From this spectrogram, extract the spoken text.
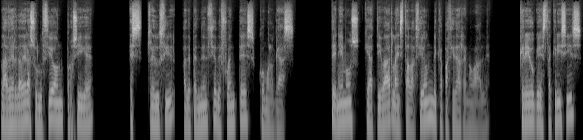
La verdadera solución, prosigue, es reducir la dependencia de fuentes como el gas. Tenemos que activar la instalación de capacidad renovable. Creo que esta crisis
